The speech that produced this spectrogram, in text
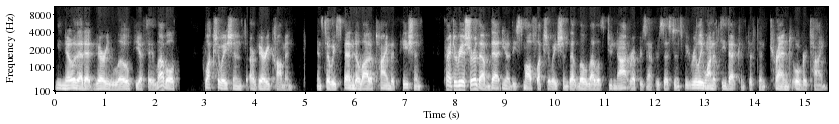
We know that at very low PSA levels, fluctuations are very common. And so we spend a lot of time with patients trying to reassure them that you know these small fluctuations at low levels do not represent resistance. We really want to see that consistent trend over time.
